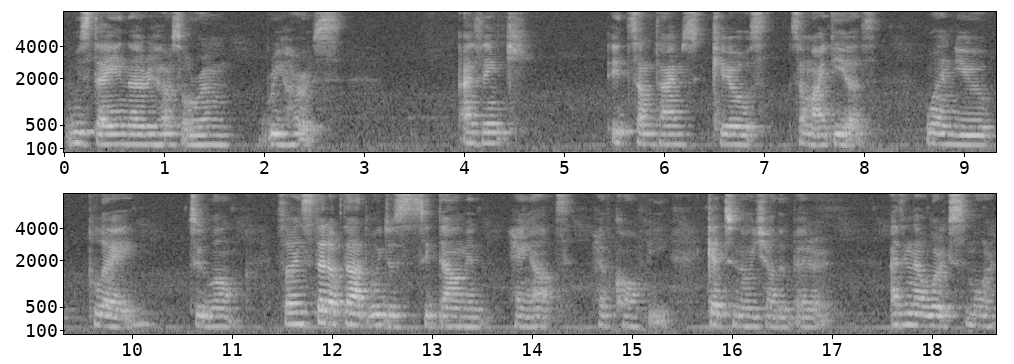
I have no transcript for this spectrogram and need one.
we stay in the rehearsal room rehearse. I think it sometimes kills some ideas when you play too long. So instead of that, we just sit down and hang out, have coffee, get to know each other better. I think that works more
